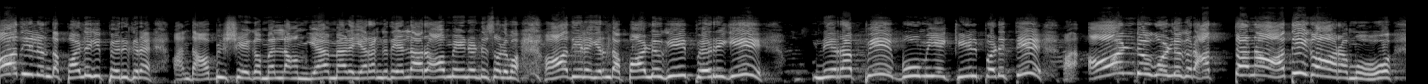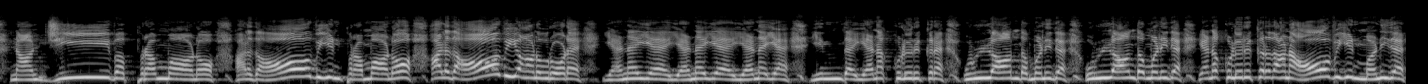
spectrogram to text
ஆதியில் இருந்த பழுகி பெறுகிற அந்த அபிஷேகம் எல்லாம் என் மேலே இறங்குது. எல்லாரும் ஆமேன் என்று சொல்லுவோம் ஆதியில் இருந்த பழுகி பெருகி நிரப்பி பூமியை கீழ்ப்படுத்தி ஆண்டு கொள்ளுகிற அத்தனை அதிகாரமோ நான் ஜீவ பிரமாணம் அல்லது ஆவியின் பிரமாணம் அல்லது ஆவியானவரோட இணைய எனைய எனைய எனைய இந்த எனக்குள் இருக்கிற உள்ளாந்த மனித உள்ளாந்த மனித எனக்குள் இருக்கிறதான ஆவியின் மனித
